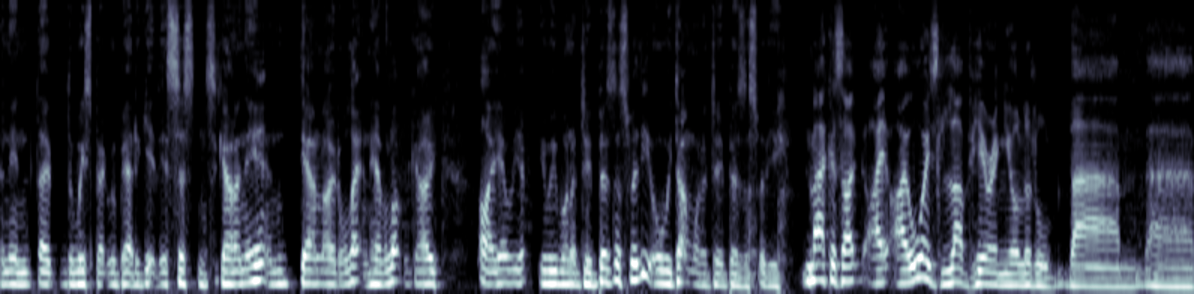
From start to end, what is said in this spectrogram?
and then they, the Westpac would be able to get their systems to go in there and download all that and have a look and go, oh yeah, we, we want to do business with you, or we don't want to do business with you. Marcus, I, I, I always love hearing your little um, uh,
